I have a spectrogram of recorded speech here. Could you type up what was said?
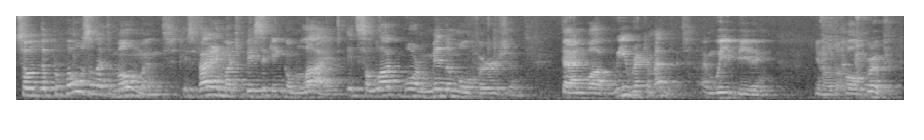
So the proposal at the moment is very much basic income light. It's a lot more minimal version than what we recommended, and we being, you know, the whole group.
